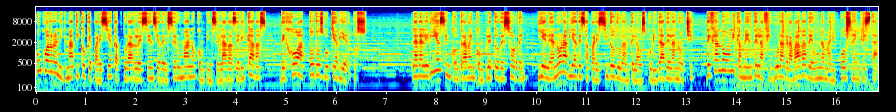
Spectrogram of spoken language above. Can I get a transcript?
un cuadro enigmático que parecía capturar la esencia del ser humano con pinceladas delicadas, dejó a todos boquiabiertos. La galería se encontraba en completo desorden y Eleanor había desaparecido durante la oscuridad de la noche, dejando únicamente la figura grabada de una mariposa en cristal.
